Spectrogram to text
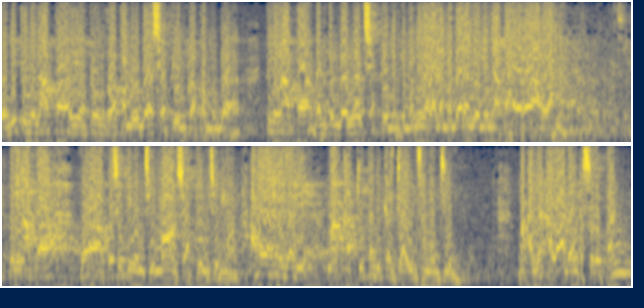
jadi pingin apa? Ya pingin kelapa muda siapin kelapa muda. Pingin apa? Dan Donat siapin. Dan Donat. Ini rada modern ini nyapa eh, arwahnya. Pingin apa? Ya aku sih pingin cimol siapin cimol apa yang terjadi? Maka kita dikerjain sama jin. Makanya kalau ada yang kesurupan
